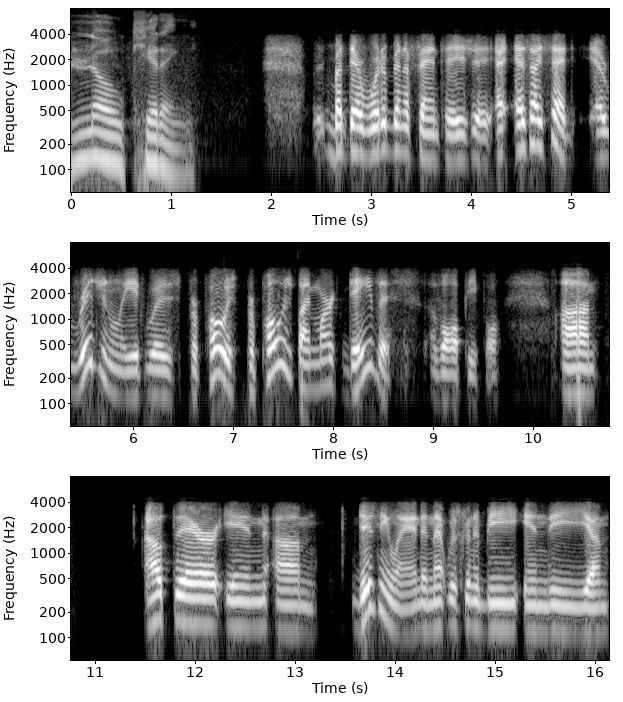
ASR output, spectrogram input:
No kidding. But there would have been a Fantasia. As I said, originally it was proposed proposed by Marc Davis of all people, um, out there in um, Disneyland, and that was going to be in the um,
